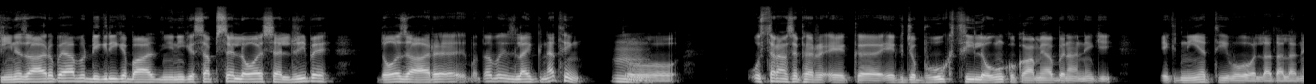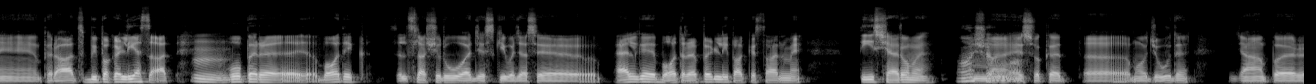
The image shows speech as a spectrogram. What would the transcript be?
تین ہزار روپے اب ڈگری کے بعد یعنی کہ سب سے لوئسٹ سیلری پہ دو ہزار مطلب از لائک نتھنگ تو اس طرح سے پھر ایک ایک جو بھوک تھی لوگوں کو کامیاب بنانے کی ایک نیت تھی وہ اللہ تعالیٰ نے پھر ہاتھ بھی پکڑ لیا ساتھ وہ پھر بہت ایک سلسلہ شروع ہوا جس کی وجہ سے پھیل گئے بہت ریپڈلی پاکستان میں تیس شہروں میں اس وقت موجود ہیں جہاں پر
